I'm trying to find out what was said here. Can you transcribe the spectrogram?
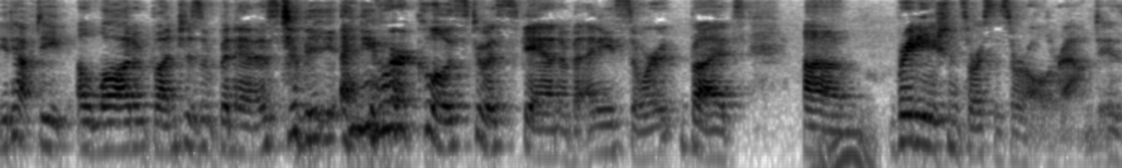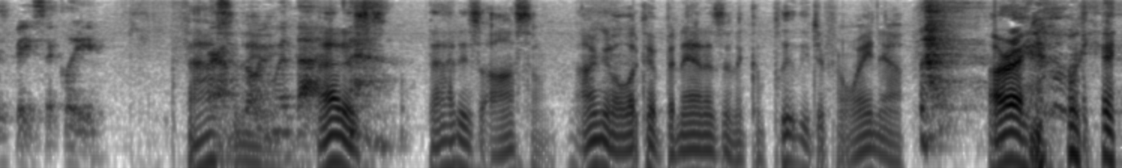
you'd have to eat a lot of bunches of bananas to be anywhere close to a scan of any sort. But um, radiation sources are all around. Is basically Fascinating. with that. that is that is awesome. I'm going to look at bananas in a completely different way now. All right. Okay.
